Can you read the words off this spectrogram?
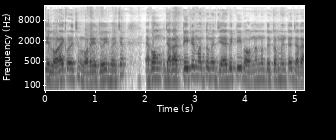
যে লড়াই করেছেন, লড়াইয়ে জয়ী হয়েছেন এবং যারা টেটের মাধ্যমে জেআইবিটি বা অন্যান্য ডিপার্টমেন্টে যারা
